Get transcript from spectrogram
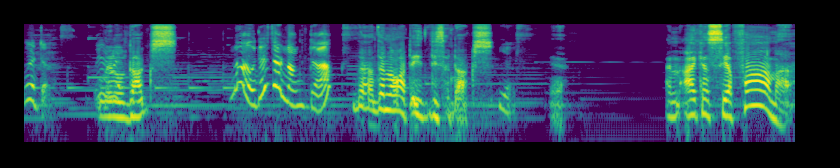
Where ducks? Where Little ducks. No, these are not ducks. They're, they're not. These are ducks. Yes. Yeah. And I can see a farmer.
